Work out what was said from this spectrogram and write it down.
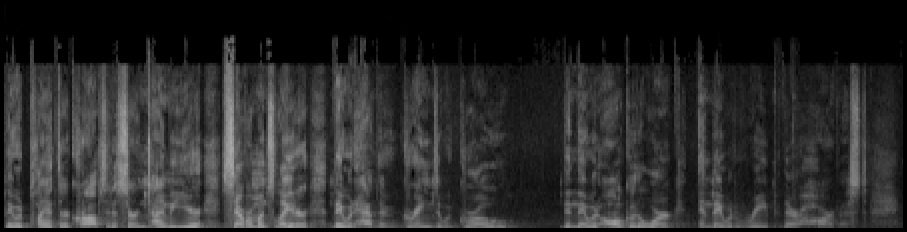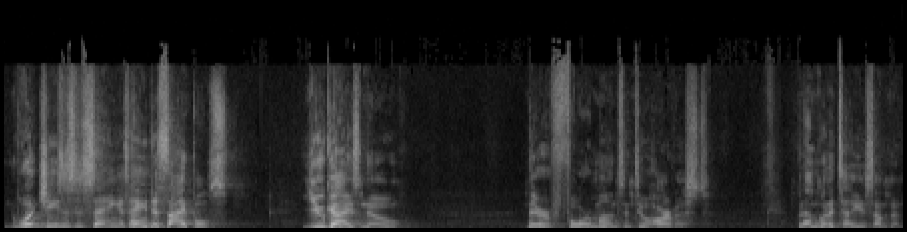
They would plant their crops at a certain time of year. Several months later, they would have the grains that would grow. Then they would all go to work and they would reap their harvest. What Jesus is saying is hey, disciples, you guys know there are four months until harvest. But I'm going to tell you something.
